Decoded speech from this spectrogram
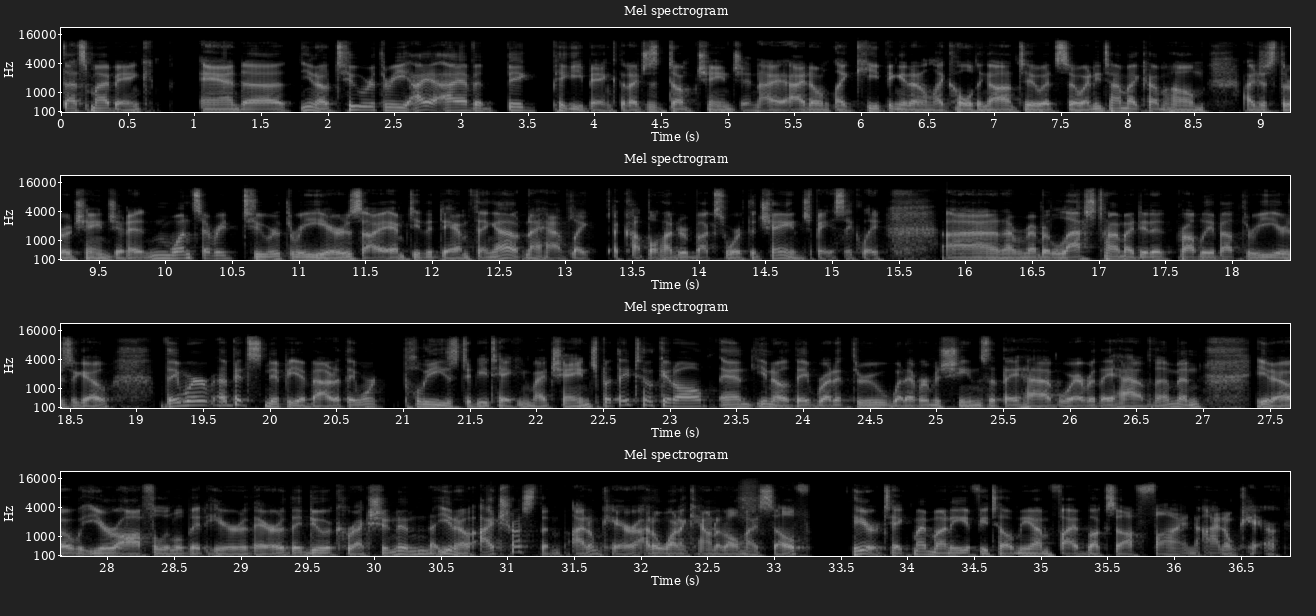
That's my bank. And uh, you know, two or three. I, I have a big piggy bank that I just dump change in. I, I don't like keeping it. I don't like holding on to it. So anytime I come home, I just throw change in it. And once every two or three years, I empty the damn thing out, and I have like a couple hundred bucks worth of change, basically. Uh, and I remember last time I did it, probably about three years ago. They were a bit snippy about it. They weren't pleased to be taking my change, but they took it all, and you know, they run it through whatever machines that they have, wherever they have them, and you know, you're off a little bit here or there. They do a correction, and you know, I trust them. I don't care. I don't want to count it all myself. Here, take my money. If you tell me I'm five bucks off, fine. I don't care.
